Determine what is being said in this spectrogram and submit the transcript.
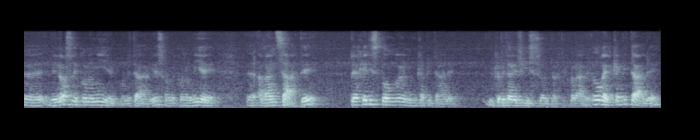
Eh, le nostre economie monetarie sono economie eh, avanzate perché dispongono di un capitale, un capitale fisso in particolare. Ora il capitale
